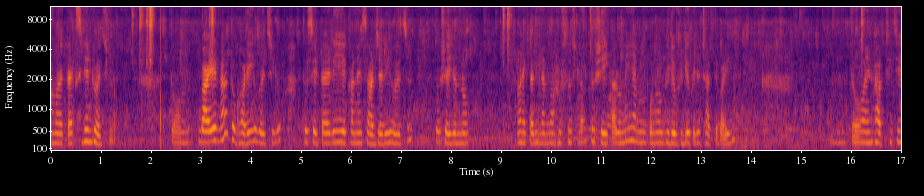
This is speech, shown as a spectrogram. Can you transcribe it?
আমার একটা অ্যাক্সিডেন্ট হয়েছিল। তো বাইরে না, তো ঘরেই হয়েছিল। তো সেটারই এখানে সার্জারি হয়েছে। তো সেই জন্য অনেকটা দিন আমি অসুস্থ ছিলাম, তো সেই কারণেই আমি কোনো ভিডিও ভিডিও কিছু ছাড়তে পারিনি। তো আমি ভাবছি যে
